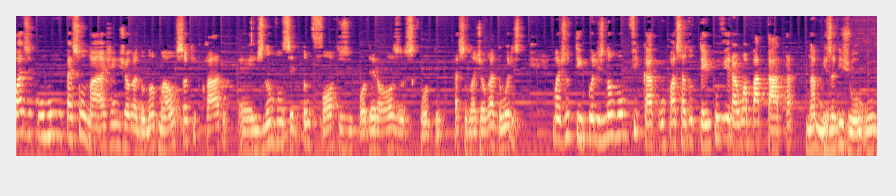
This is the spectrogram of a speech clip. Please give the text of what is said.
quase como um personagem jogador normal, só que claro, é, eles não vão ser tão fortes e poderosos quanto personagens jogadores, mas do tipo, eles não vão ficar com o passar do tempo virar uma batata na mesa de jogo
